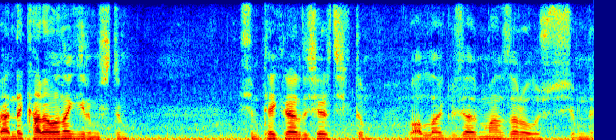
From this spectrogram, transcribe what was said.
Ben de karavana girmiştim. Şimdi tekrar dışarı çıktım. Vallahi güzel bir manzara oluştu şimdi.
